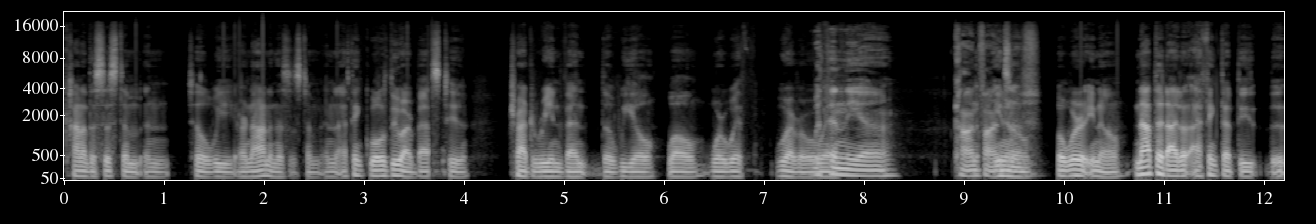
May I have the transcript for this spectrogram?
kind of the system until we are not in the system. And I think we'll do our best to try to reinvent the wheel while we're with whoever we're within with. the uh, You confines know, of. but we're you know not that I don't- I think that the, the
